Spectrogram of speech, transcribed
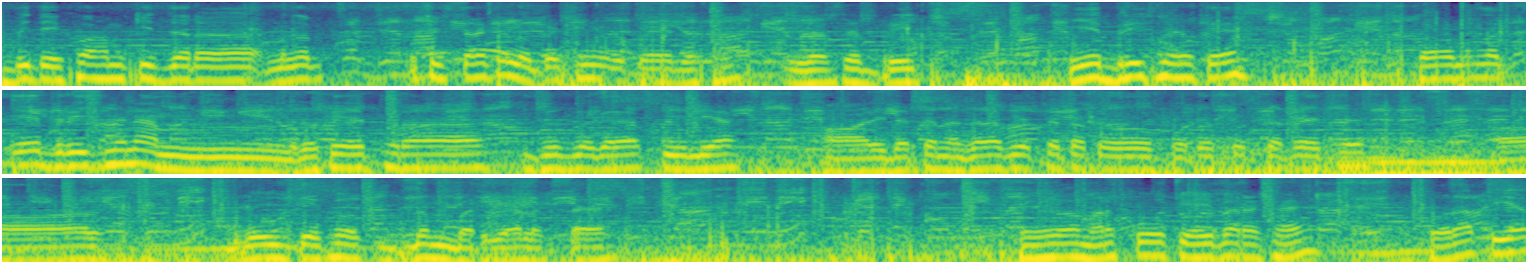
अभी देखो हम किस जगह मतलब किस तरह के लोकेशन में रुके हैं, देखो, इधर से ब्रिज ये ब्रिज में रुके। तो मतलब ये ब्रिज में ना रुके थोड़ा जूस वगैरह पी लिया। और इधर का नज़ारा भी अच्छा था तो फ़ोटो शूट कर रहे थे। और ब्रिज देखो, एकदम बढ़िया लगता है। देखो हमारा कोक यहीं पर रखा है। थोड़ा पिया,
